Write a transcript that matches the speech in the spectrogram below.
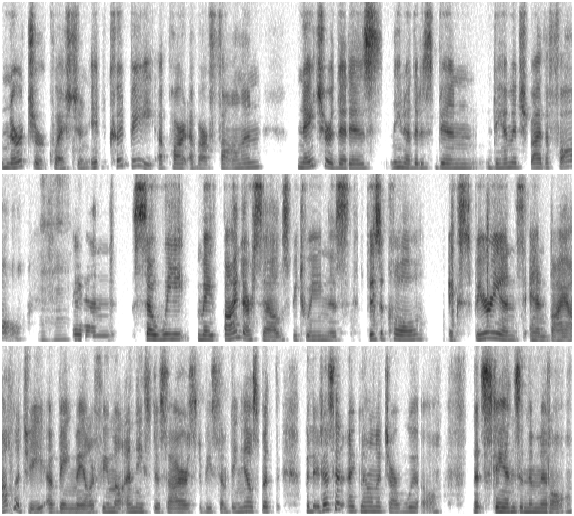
nurture question, it could be a part of our fallen nature that is, you know, that has been damaged by the fall. Mm-hmm. And so we may find ourselves between this physical experience and biology of being male or female and these desires to be something else but but it doesn't acknowledge our will that stands in the middle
